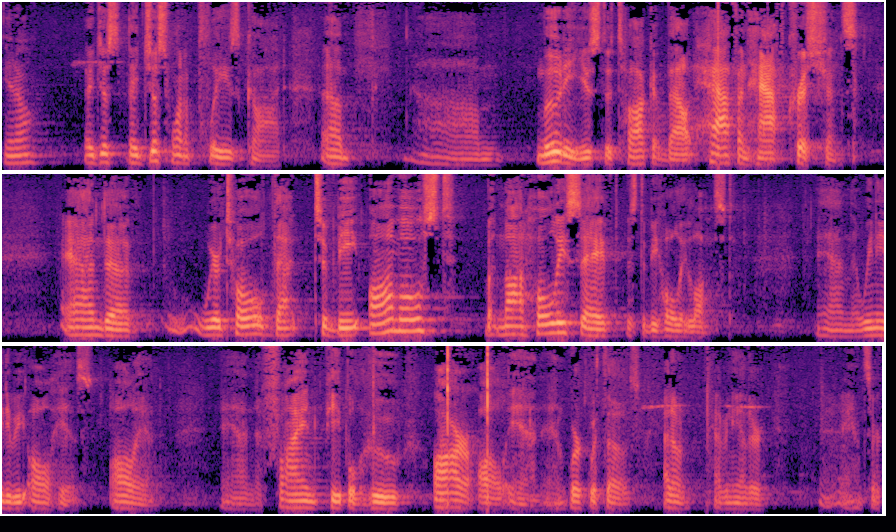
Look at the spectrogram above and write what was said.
You know, they just they just want to please God. Um, um, Moody used to talk about half and half Christians, and uh, we're told that to be almost but not wholly saved is to be wholly lost. And we need to be all His, all in, and find people who are all in and work with those. I don't have any other uh, answer.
